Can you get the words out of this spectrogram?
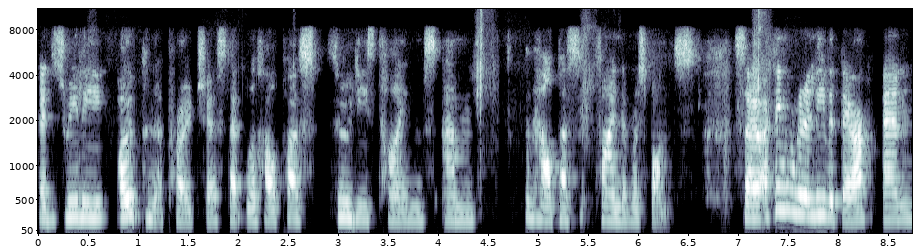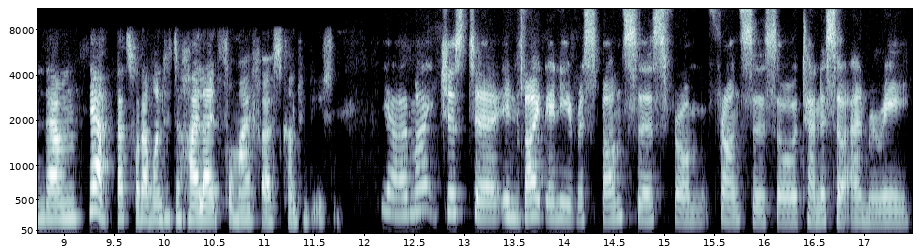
that it's really open approaches that will help us through these times um, and help us find a response. So I think I'm going to leave it there. And um, yeah, that's what I wanted to highlight for my first contribution. Yeah, I might just uh, invite any responses from Frances or Tannis or Anne-Marie,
